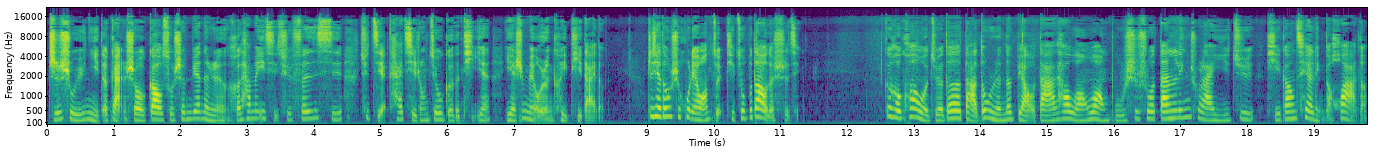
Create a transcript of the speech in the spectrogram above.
只属于你的感受，告诉身边的人，和他们一起去分析、去解开其中纠葛的体验，也是没有人可以替代的。这些都是互联网嘴替做不到的事情。更何况，我觉得打动人的表达，它往往不是说单拎出来一句提纲挈领的话的。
